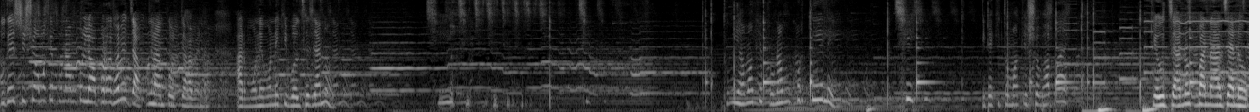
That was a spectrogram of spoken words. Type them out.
দুধের শিশু আমাকে প্রণাম করলে অপরাধ হবে যা প্রণাম করতে হবে না। আর মনে মনে কি বলছে জানো। তুমি আমাকে প্রণাম করতে এলে? ছি। এটা কি তোমাকে শোভা পায়? কেউ জানুক বা না জানুক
